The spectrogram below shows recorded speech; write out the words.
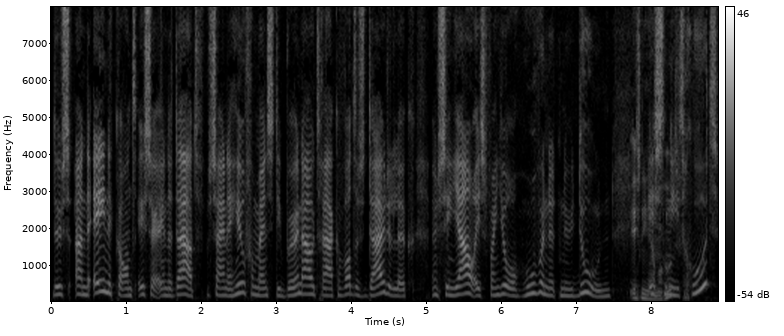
Dus aan de ene kant is er inderdaad, zijn er heel veel mensen die burn-out raken, wat dus duidelijk een signaal is van joh, hoe we het nu doen, Is niet is goed. niet goed.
